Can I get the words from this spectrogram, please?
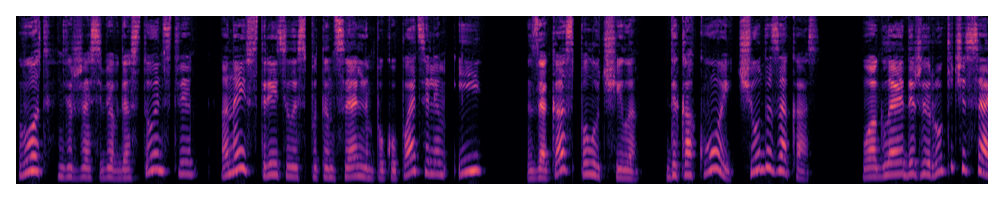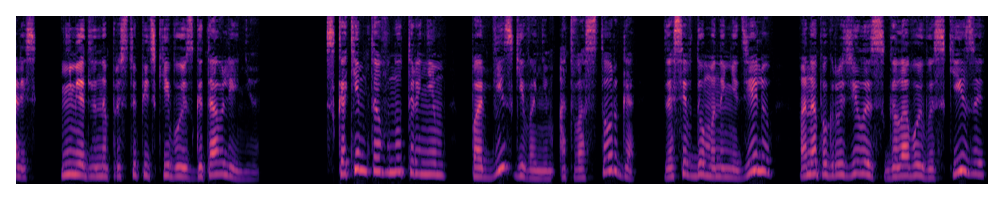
Вот, держа себя в достоинстве, она и встретилась с потенциальным покупателем и... Заказ получила. Да какой? Чудо-заказ! У Аглая даже руки чесались немедленно приступить к его изготовлению. С каким-то внутренним повизгиванием от восторга, засев дома на неделю, она погрузилась с головой в эскизы,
